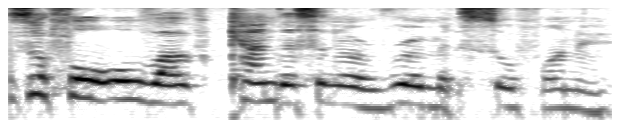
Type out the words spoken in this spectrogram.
It's a photo of uh, Candace in her room. It's so funny.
